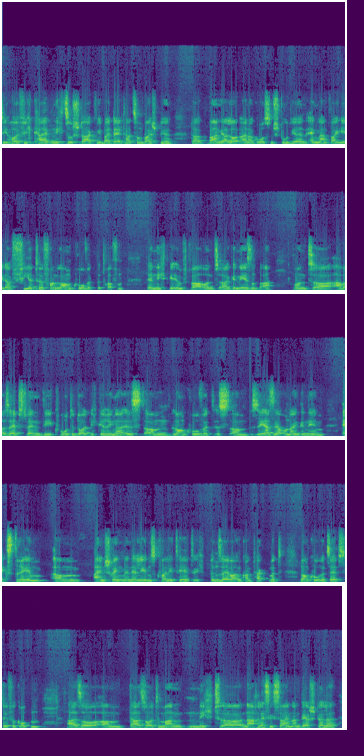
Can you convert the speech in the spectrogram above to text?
die Häufigkeit nicht so stark wie bei Delta zum Beispiel. Da waren ja laut einer großen Studie in England war jeder vierte von Long Covid betroffen, der nicht geimpft war und äh, genesen war. Und äh, aber selbst wenn die Quote deutlich geringer ist, ähm, Long Covid ist ähm, sehr, sehr unangenehm, extrem ähm, einschränkend in der Lebensqualität. Ich bin selber in Kontakt mit Long Covid Selbsthilfegruppen also ähm, da sollte man nicht äh, nachlässig sein an der Stelle.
